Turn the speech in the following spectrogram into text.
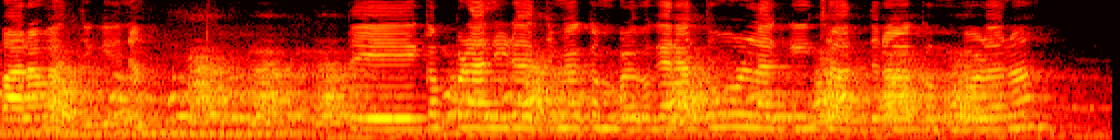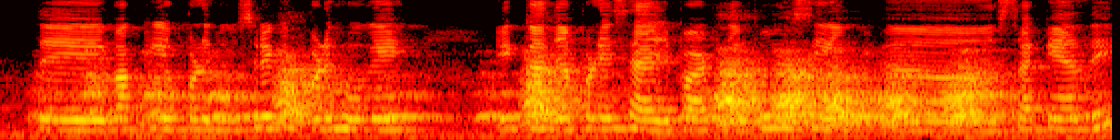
12 ਵੱਜ ਗਏ ਨਾ। ਤੇ ਕੱਪੜਾ ਲੀੜਾ ਅੱਜ ਮੈਂ ਕੰਬਲ ਵਗੈਰਾ ਧੋਣ ਲੱਗੀ, ਚਾਦਰਾਂ, ਕੰਬਲ ਨਾ। ਤੇ ਬਾਕੀ ਆਪਣੇ ਦੂਸਰੇ ਕੱਪੜੇ ਹੋ ਗਏ। ਇੱਕ ਅੱਜ ਆਪਣੇ ਸਹਿਜ ਪਾਠ ਦਾ ਭੋਗ ਸੀ ਸਕਿਆਂ ਦੇ,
